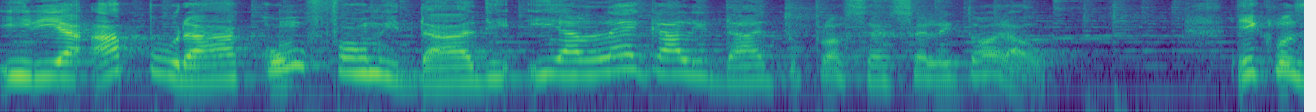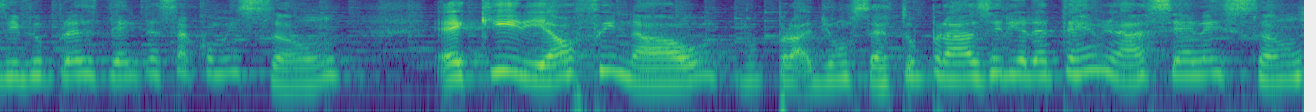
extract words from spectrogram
iria apurar a conformidade e a legalidade do processo eleitoral. Inclusive, o presidente dessa comissão é que iria, ao final de um certo prazo, iria determinar se a eleição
